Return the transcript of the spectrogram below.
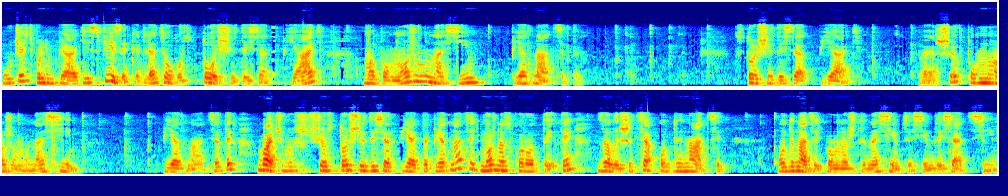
участь в Олімпіаді з фізики. Для цього 165 ми помножимо на 7 п'ятнадцятих. 165 перших помножимо на 7 п'ятнадцятих. Бачимо, що 165 та 15 можна скоротити, залишиться 11. 11 помножити на 7 це 77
